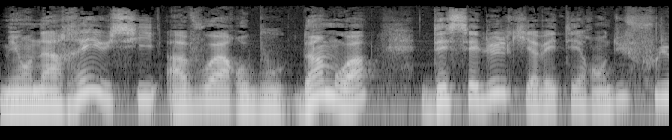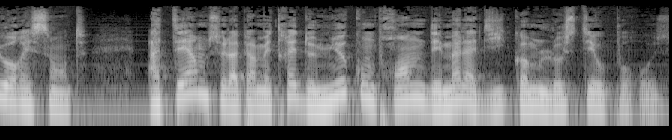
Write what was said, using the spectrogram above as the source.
mais on a réussi à voir au bout d'un mois des cellules qui avaient été rendues fluorescentes. À terme, cela permettrait de mieux comprendre des maladies comme l'ostéoporose.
